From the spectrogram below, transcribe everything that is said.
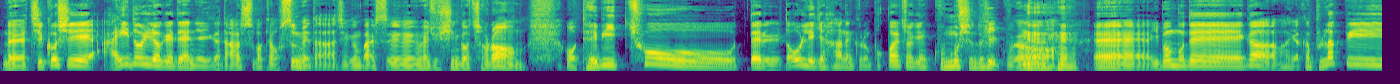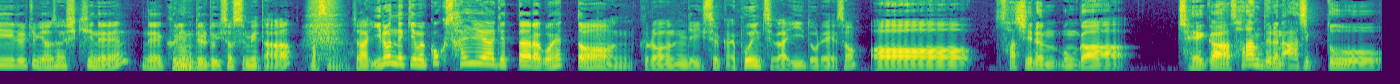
네, 지코 씨의 아이돌력에 대한 얘기가 나올 수밖에 없습니다. 지금 말씀해 주신 것처럼, 어, 데뷔 초 때를 떠올리게 하는 그런 폭발적인 군무신도 있고요. 네. 예, 이번 무대가 약간 블락비를 좀 연상시키는, 네, 그림들도 있었습니다. 맞습니다. 자, 이런 느낌을 꼭 살려야겠다라고 했던 그런 게 있을까요? 포인트가 이 노래에서? 어, 사실은 뭔가 제가 사람들은 아직도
